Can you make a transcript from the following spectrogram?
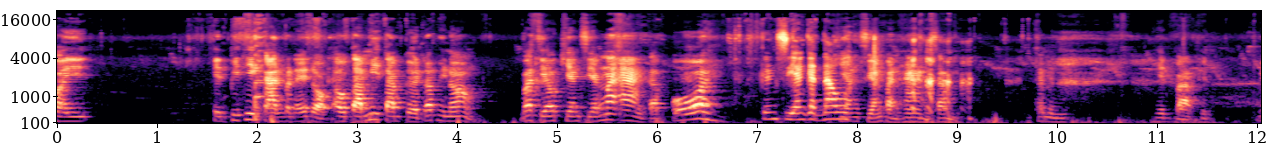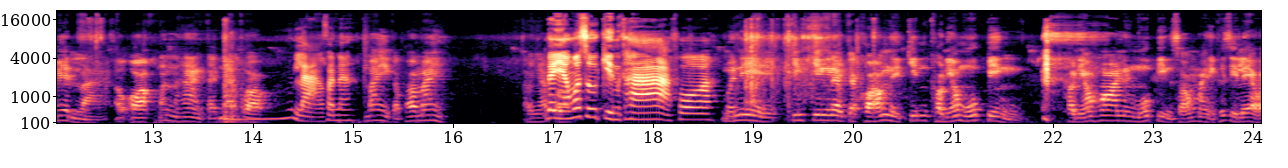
ค่อยเป็นพิธีการปานใดดอกเอาตามมีตามเกิดแล้วพี่น้องว่าสิเอาเคียงเสียงมาอ้างกับ โอ้ยเครื่องเสียงกันเดาเสียงเสียงปันห้างซ้ำถ้ามันเฮ็ดบาปเฮ็ดเวทลาเอาออกมันห่างกันนะพอหลาพะนะไม่กับพ่อไม่ เอายับได้หยังมาสู้กินค่ะพอเมื่อนี่จริง ๆ แล้วเจะของนี่กินข้าวเหนียวหมูปิ้งข้าวเหนียวห่อหนึงหมูปิ้งสองไม้คือสิแล้ว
